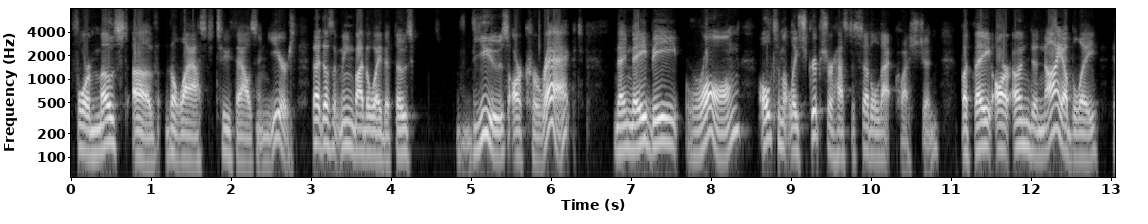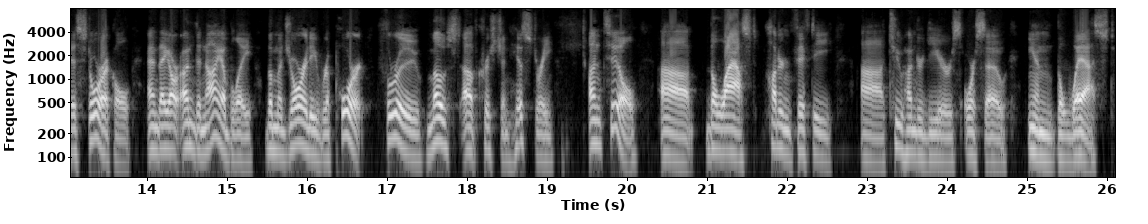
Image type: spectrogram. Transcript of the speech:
for most of the last 2,000 years. That doesn't mean, by the way, that those views are correct. They may be wrong. Ultimately, Scripture has to settle that question, but they are undeniably historical and they are undeniably the majority report through most of Christian history until uh, the last 150, uh, 200 years or so in the West.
